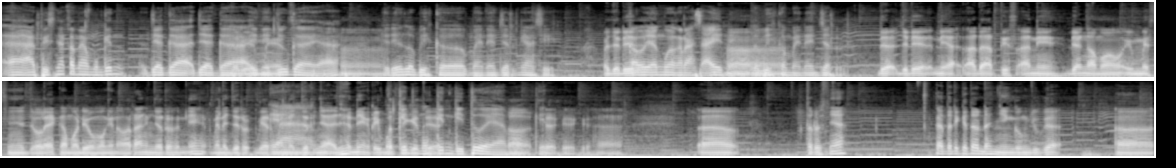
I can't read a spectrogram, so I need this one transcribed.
Eh, artisnya karena mungkin jaga jaga Jaga ini image. juga ya Heeh. jadi lebih ke manajernya sih Oh jadi kalau yang gua ngerasain nih, Heeh. lebih ke manajer dia jadi ini ada artis A nih dia nggak mau image-nya jelek nggak mau diomongin orang nyuruh nih manajer biar Ya, manajernya aja nih yang ribet mungkin gitu mungkin ya gitu ya Oh, mungkin oke oke oke Eh, terusnya kan tadi kita udah nyinggung juga eh,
